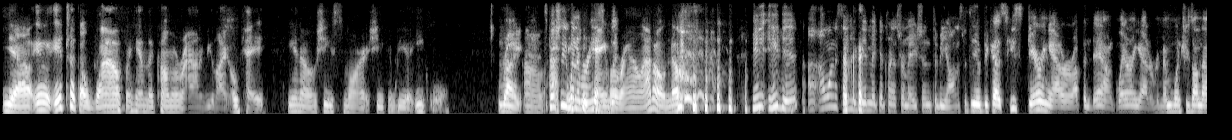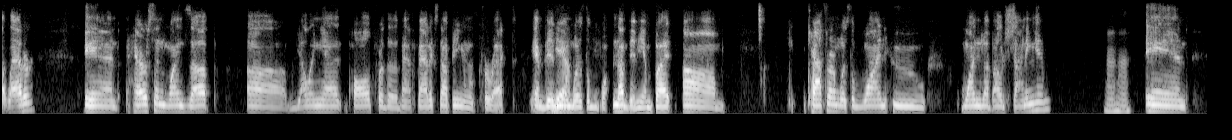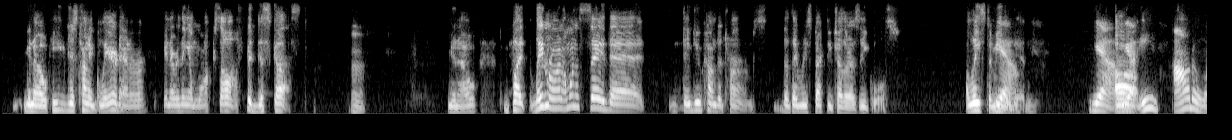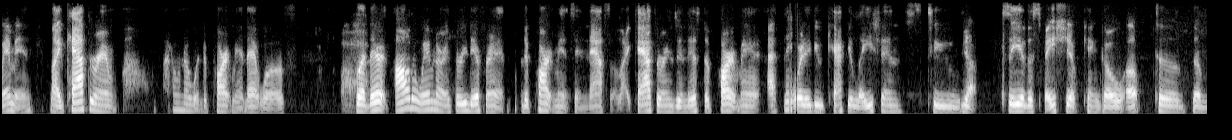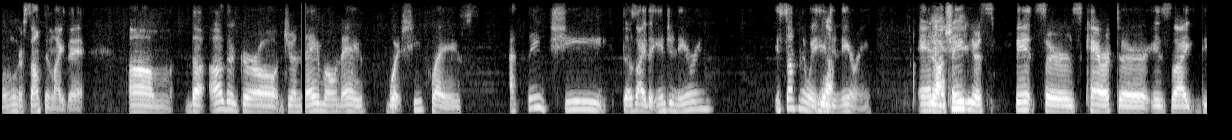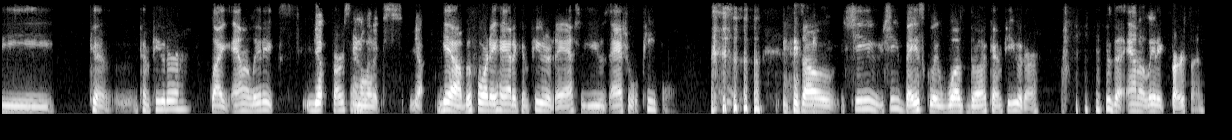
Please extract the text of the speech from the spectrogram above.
Yeah, it it took a while for him to come around and be like, "Okay, you know, she's smart. She can be an equal." Right. Um, Especially whenever he came around. I don't know. he he did. I, I want to say okay. he did make a transformation. To be honest with you, because he's staring at her up and down, glaring at her. Remember when she's on that ladder, and Harrison winds up uh, yelling at Paul for the mathematics not being correct, and Vivian yeah. was the not Vivian, but um, Catherine was the one who winded up outshining him, mm-hmm. and you know he just kind of glared at her and everything and walks off in disgust. Mm. You know, but later on, I want to say that they do come to terms that they respect each other as equals. At least to me, yeah. they did. Yeah, um, yeah. He, all the women, like Catherine, I don't know what department that was, but they're all the women are in three different departments in NASA. Like Catherine's in this department, I think, where they do calculations to yeah see if the spaceship can go up to the moon or something like that. Um, the other girl, Janelle Monáe, what she plays, I think she does like the engineering. It's something with yeah. engineering. And yeah, Octavia she... Spencer's character is like the com- computer, like analytics Yep. Person. Analytics. Yep. Yeah. Before they had a computer, they actually used actual people. so she she basically was the computer, the analytic person.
